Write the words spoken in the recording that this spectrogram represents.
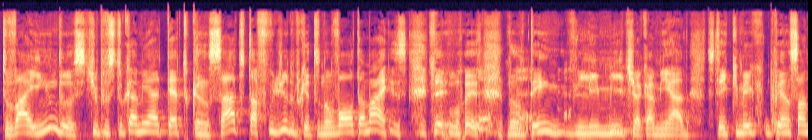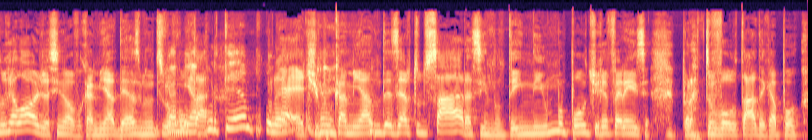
Tu vai indo, tipo, se tu caminha até tu cansar, tu tá fudido, porque tu não volta mais. Depois, não tem limite a caminhada. Tu tem que meio que pensar no relógio, assim, ó, vou caminhar 10 minutos e vou caminhar voltar. Caminhar por tempo, né? É, é tipo caminhar no deserto do Saara, assim, não tem nenhum ponto de referência para tu voltar daqui a pouco.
